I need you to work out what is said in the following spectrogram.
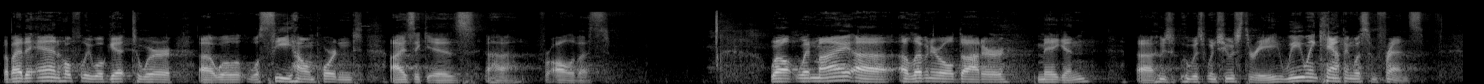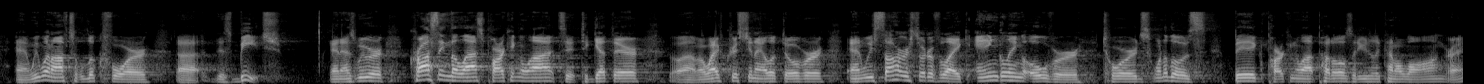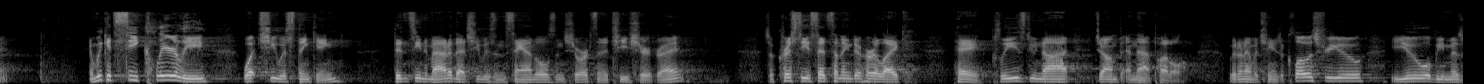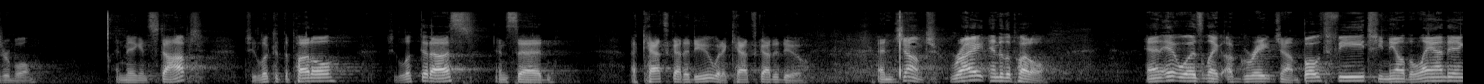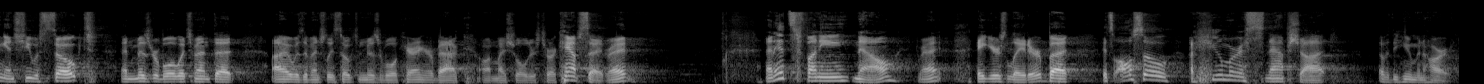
But by the end, hopefully, we'll get to where uh, we'll, we'll see how important Isaac is uh, for all of us. Well, when my 11 uh, year old daughter, Megan, uh, who was when she was three, we went camping with some friends. And we went off to look for uh, this beach. And as we were crossing the last parking lot to, to get there, uh, my wife Christy and I looked over, and we saw her sort of like angling over towards one of those big parking lot puddles that are usually kind of long, right? And we could see clearly what she was thinking. Didn't seem to matter that she was in sandals and shorts and a t shirt, right? So Christy said something to her like, Hey, please do not jump in that puddle. We don't have a change of clothes for you. You will be miserable. And Megan stopped. She looked at the puddle. She looked at us and said, A cat's got to do what a cat's got to do. And jumped right into the puddle. And it was like a great jump. Both feet, she nailed the landing, and she was soaked and miserable, which meant that I was eventually soaked and miserable carrying her back on my shoulders to our campsite, right? And it's funny now, right? Eight years later, but it's also a humorous snapshot of the human heart.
